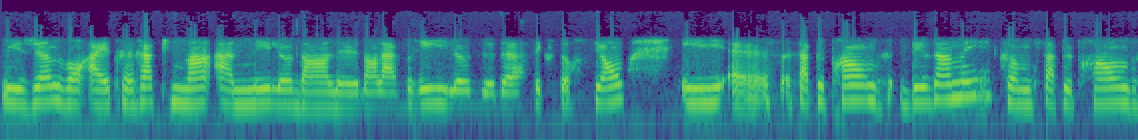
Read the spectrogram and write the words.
Les jeunes vont être rapidement amenés dans, la vrille de, de, la sextorsion. Et euh, ça, peut prendre des années, comme ça peut prendre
